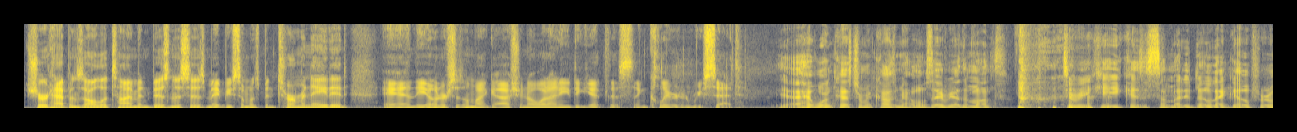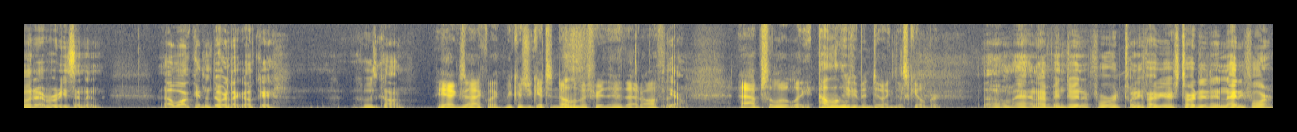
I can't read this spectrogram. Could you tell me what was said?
Sure, it happens all the time in businesses. Maybe someone's been terminated, and the owner says, "Oh my gosh, you know what? I need to get this thing cleared and reset." Yeah, I have one customer calls me almost every other month to rekey because somebody's been let go for whatever reason, and I walk in the door like, okay, who's gone? Yeah, exactly. Because you get to know them if you're there that often. Yeah. absolutely. How long have you been doing this, Gilbert? Oh man, I've been doing it for 25 years. Started in '94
